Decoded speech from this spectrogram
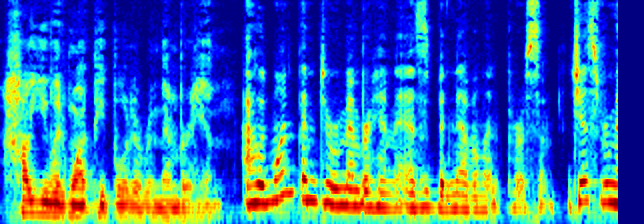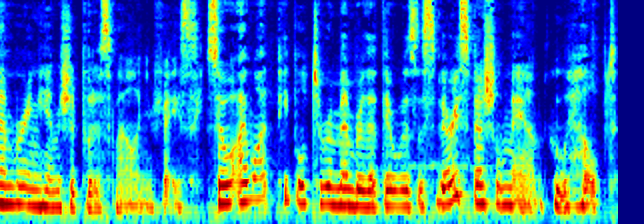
how you would want people to remember him? I would want them to remember him as a benevolent person. Just remembering him should put a smile on your face. So I want people to remember that there was this very special man who helped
